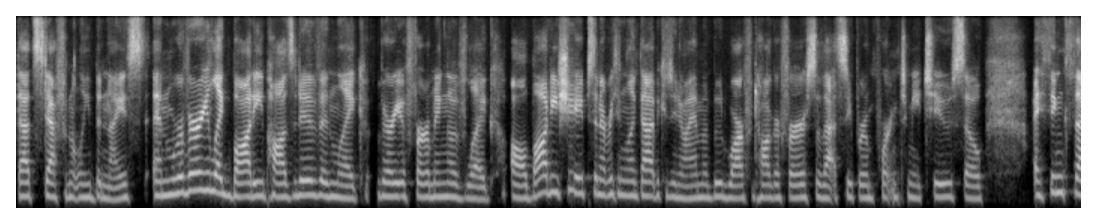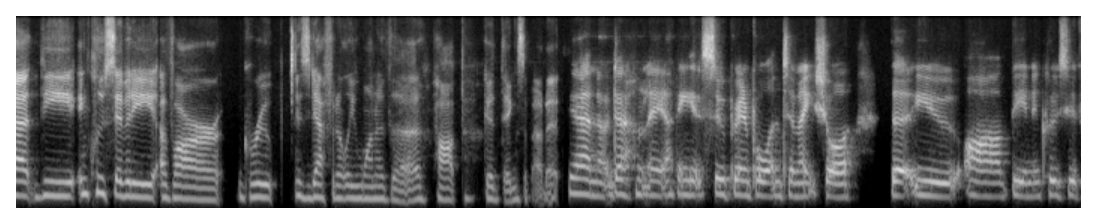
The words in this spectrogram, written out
that's definitely been nice. And we're very like body positive and like very affirming of like all body shapes and everything like that because, you know, I am a boudoir photographer. So that's super important to me too. So I think that the inclusivity of our group is definitely one of the top good things about it. Yeah, no, definitely. I think it's super important to make sure that you are being inclusive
